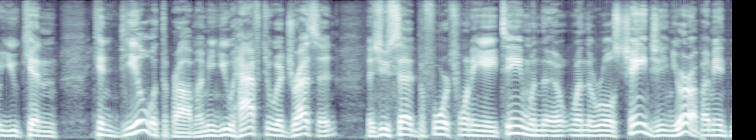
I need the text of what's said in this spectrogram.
you can can deal with the problem. I mean, you have to address it, as you said before 2018 when the when the rules change in Europe. I mean,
